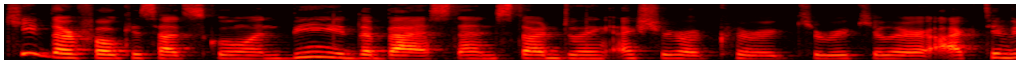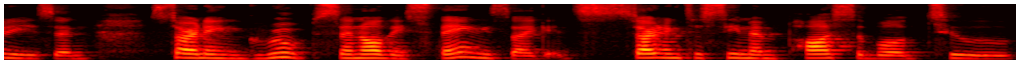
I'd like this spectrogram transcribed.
keep their focus at school and be the best and start doing extracurricular activities and starting groups and all these things. Like it's starting to seem impossible to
